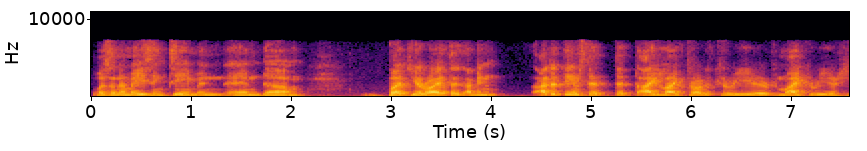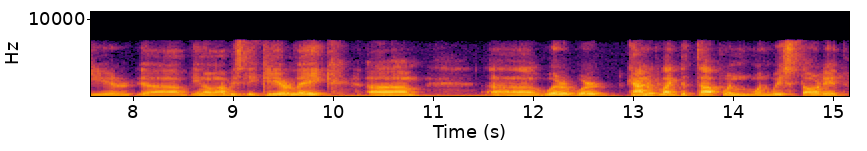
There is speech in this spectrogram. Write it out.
was an amazing team, and and um, but you're right. I, I mean, other teams that that I liked throughout the career, my career here, uh, you know, obviously Clear Lake, um, uh, were were kind of like the top when when we started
